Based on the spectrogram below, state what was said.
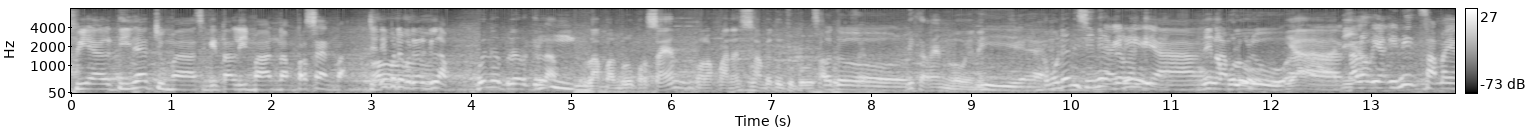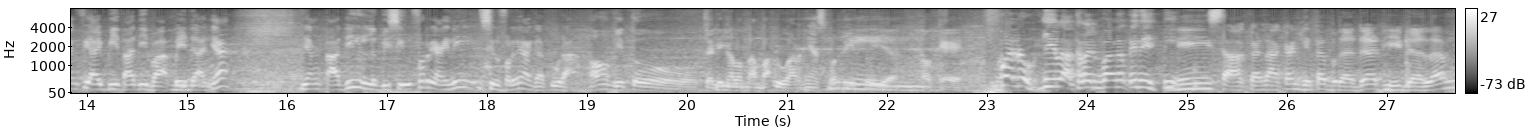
VLT-nya cuma sekitar 5-6 persen, Pak. Jadi Oh, benar-benar gelap. Bener-bener gelap. Hmm. 80 persen, tolak panasnya sampai 71 Betul. Ini keren loh ini. Iya. Kemudian di sini yang ada ini lagi. yang ini 60. 60. Ya, ini kalau yang- yang ini sama yang VIP tadi, Pak. Bedanya Yang tadi lebih silver, yang ini silvernya agak kurang. Oh gitu. Jadi Iya. kalau tampak luarnya seperti itu ya. Hmm. Oke. Waduh, gila keren banget ini. Ini seakan-akan kita berada di dalam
